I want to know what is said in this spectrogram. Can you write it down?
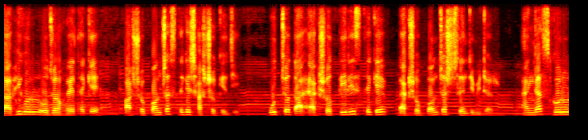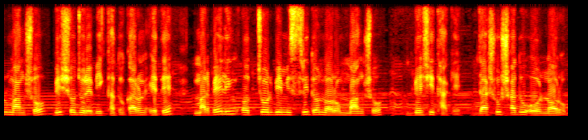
গাভী গরুর ওজন হয়ে থাকে পাঁচশো পঞ্চাশ থেকে সাতশো কেজি। উচ্চতা একশো তিরিশ থেকে একশো পঞ্চাশ সেন্টিমিটার। অ্যাঙ্গাস গরুর মাংস বিশ্বজুড়ে বিখ্যাত, কারণ এতে মার্বেলিং ও চর্বি মিশ্রিত নরম মাংস বেশি থাকে, যা সুস্বাদু ও নরম।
